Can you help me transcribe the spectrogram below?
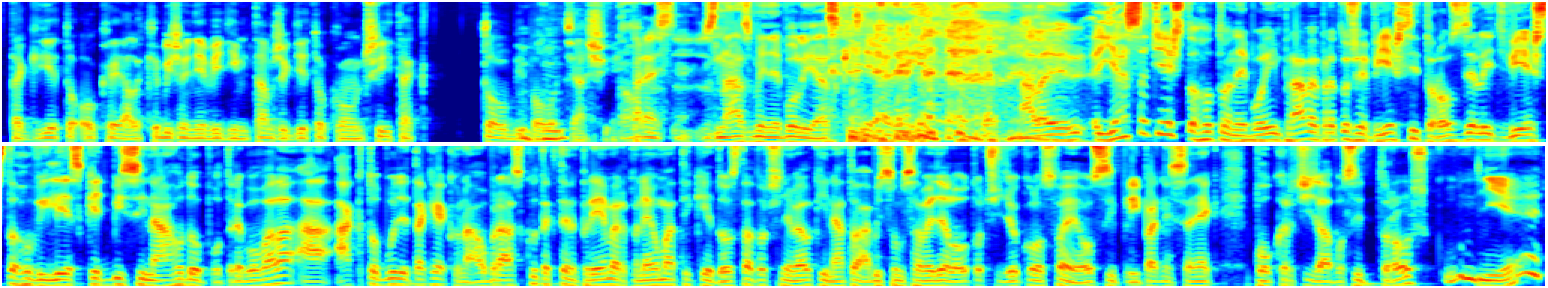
tak je to OK, ale kebyže nevidím tam, že kde to končí, tak to by bolo mm-hmm. ťažšie. No, Presne. Z nás by neboli jaskyniari. Ale ja sa tiež tohoto nebojím, práve preto, že vieš si to rozdeliť, vieš z toho vyliesť, keď by si náhodou potrebovala a ak to bude tak ako na obrázku, tak ten priemer pneumatiky je dostatočne veľký na to, aby som sa vedel otočiť okolo svojej osy, prípadne sa nejak pokrčiť, alebo si trošku nie.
